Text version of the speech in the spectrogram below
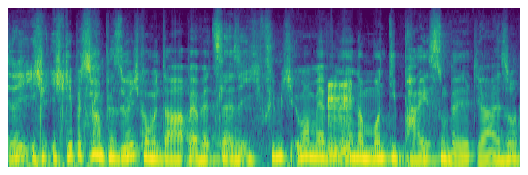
also ich, ich gebe jetzt mal einen persönlichen Kommentar, Herr Wetzel. Also ich fühle mich immer mehr wie mhm. in einer Monty Python-Welt, ja. Also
